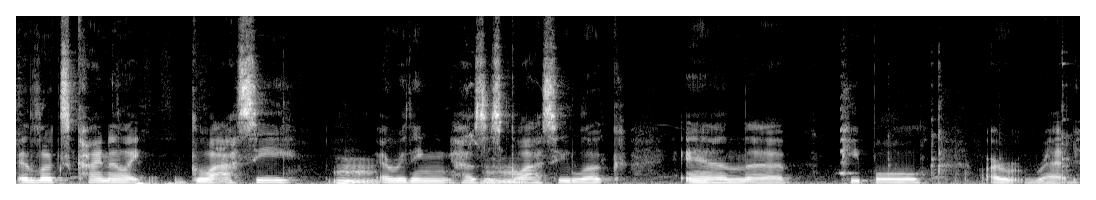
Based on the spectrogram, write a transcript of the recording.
it looks kind of like glassy. Mm. Everything has this Mm-hmm. glassy look, and the people are red.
